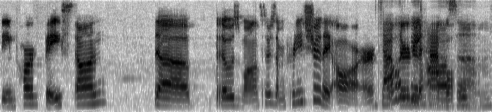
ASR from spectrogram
theme park based on the those monsters? I'm pretty sure they are. That would be gonna have a whole awesome.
